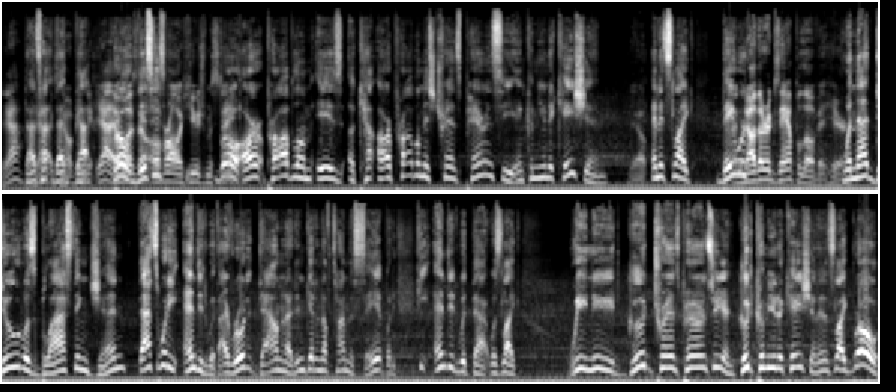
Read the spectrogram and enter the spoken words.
Yeah. That's yeah, how- that- nobody that- yeah, bro, it was this is- overall huge mistake. Bro, our problem is account. Our problem is transparency and communication. yep. And it's like they were Another example of it here. when that dude was blasting Jen. That's what he ended with. I wrote it down and I didn't get enough time to say it, but he ended with that. Was like, we need good transparency and good communication. And it's like, bro,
